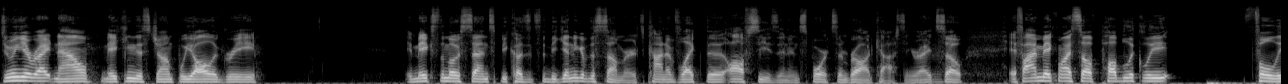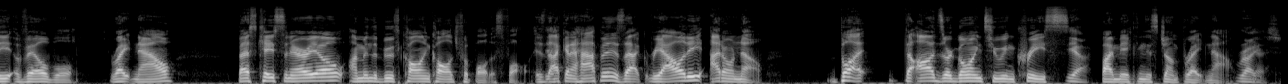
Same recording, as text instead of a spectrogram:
doing it right now, making this jump, we all agree it makes the most sense because it's the beginning of the summer. It's kind of like the off season in sports and broadcasting, right? Mm-hmm. So if I make myself publicly fully available right now, best case scenario, I'm in the booth calling college football this fall. Is that going to happen? Is that reality? I don't know. But the odds are going to increase Yeah. by making this jump right now. Right. Yes.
